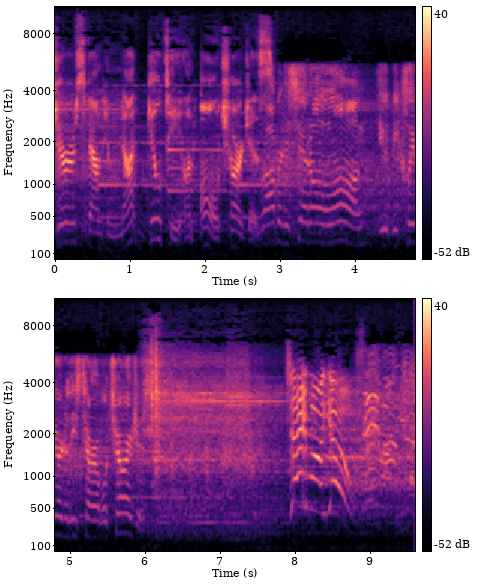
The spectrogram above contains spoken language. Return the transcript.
Jurors found him not guilty on all charges. Robert has said all along he would be cleared of these terrible charges. Shame on you! Shame on you!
